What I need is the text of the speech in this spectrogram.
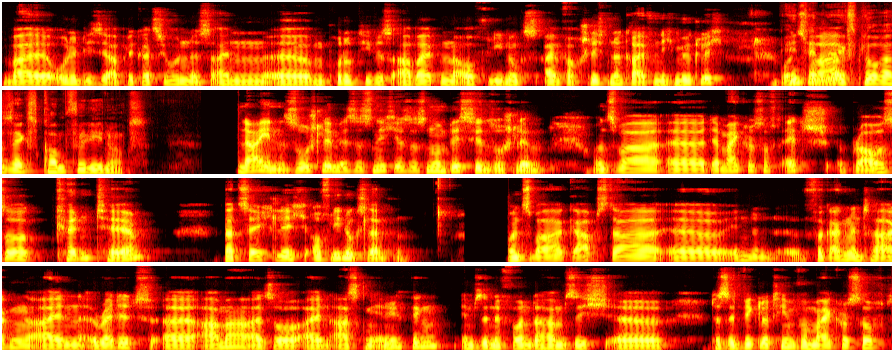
weil ohne diese Applikation ist ein ähm, produktives Arbeiten auf Linux einfach schlicht und ergreifend nicht möglich. Und Internet zwar, Explorer 6 kommt für Linux. Nein, so schlimm ist es nicht, ist es nur ein bisschen so schlimm. Und zwar äh, der Microsoft Edge Browser könnte tatsächlich auf Linux landen. Und zwar gab es da äh, in den äh, vergangenen Tagen ein Reddit äh, AMA, also ein Ask Me Anything, im Sinne von, da haben sich äh, das Entwicklerteam von Microsoft,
